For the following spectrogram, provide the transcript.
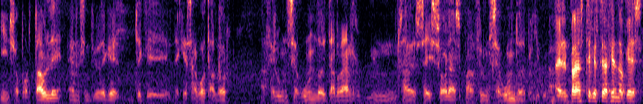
insoportable en el sentido de que, de que, de que es agotador hacer un segundo y tardar, ¿sabes?, seis horas para hacer un segundo de película. El plan este que estoy haciendo, que es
